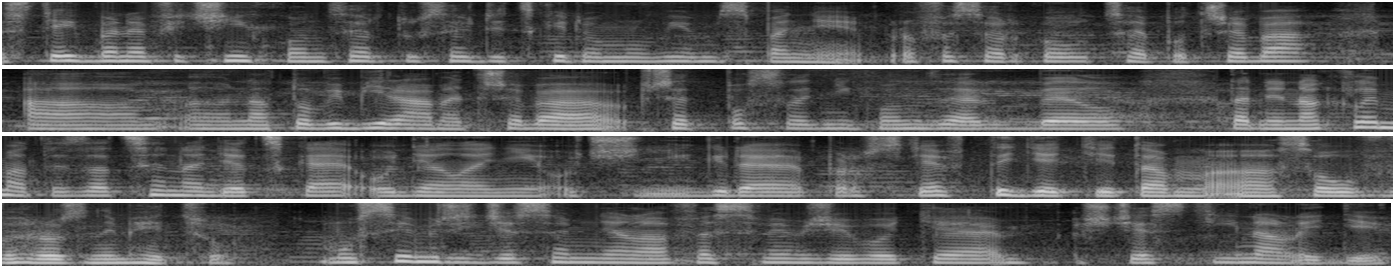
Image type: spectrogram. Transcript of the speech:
z těch benefičních koncertů se vždycky domluvím s paní profesorkou, co je potřeba a na to vybíráme třeba předposlední koncert byl tady na klimatizaci na dětské oddělení oční, kde prostě ty děti tam eh, jsou v hrozném hicu. Musím říct, že jsem měla ve svém životě štěstí na lidi.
